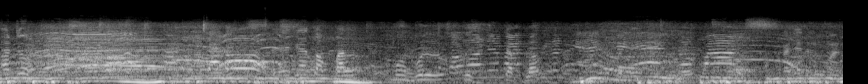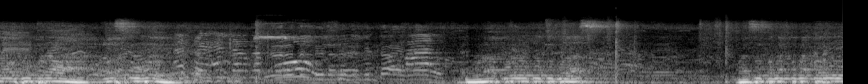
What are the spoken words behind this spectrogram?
Aduh. Ini topal mumbul wis ceblok. Kayak dulu mana. SUB 2017 masih teman-teman dari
